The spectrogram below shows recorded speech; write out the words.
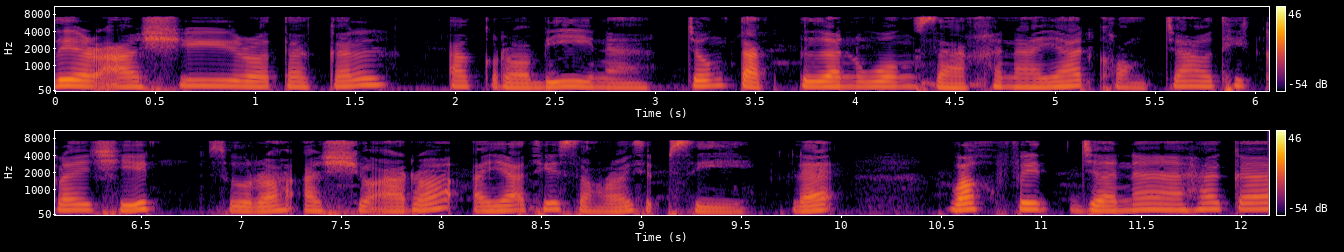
ซิรอาชีรตะกัลอักรอบีนะจงตักเตือนวงสาคนาญาติของเจ้าที่ใกล้ชิดสุรอัชชุอาระอายะที่ 214 และวักฟิดจานาฮะกะ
